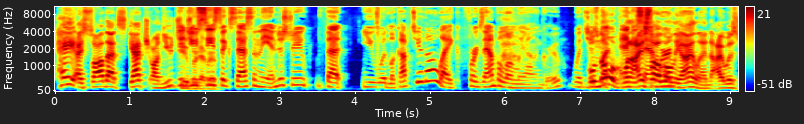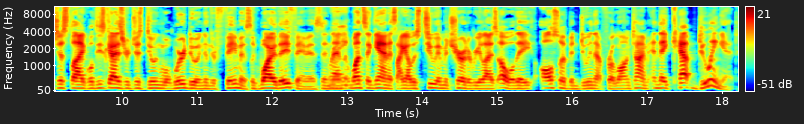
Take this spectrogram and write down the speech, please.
"Hey, I saw that sketch on YouTube." Did you see success in the industry that you would look up to, though? Like, for example, Lonely Island Group, which Well, no. when I saw Lonely Island, I was just like, well, these guys are just doing what we're doing, and they're famous. Like, why are they famous? And Right. then once again, it's like I was too immature to realize, oh, well, they also have been doing that for a long time, and they kept doing it.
